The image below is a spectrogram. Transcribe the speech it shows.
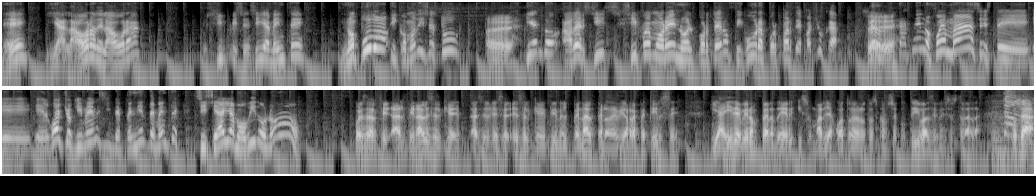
¿eh? Y a la hora de la hora, pues simple y sencillamente no pudo, y como dices tú, Eh, a ver, sí, sí fue Moreno, el portero, figura por parte de Pachuca, sí, pero también lo fue más este eh, el Guacho Jiménez, independientemente si se haya movido o no. pues al, fi- al final es el que el- es el que tiene el penal, pero debió repetirse. Y ahí debieron perder y sumar ya cuatro derrotas consecutivas, Dionisio Estrada. O sea,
